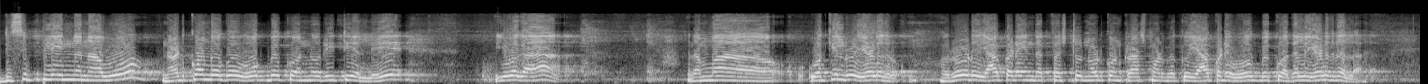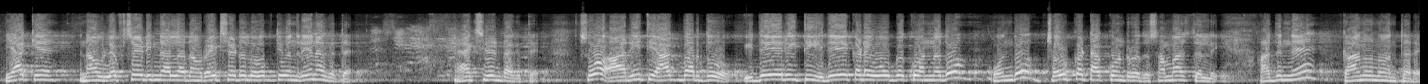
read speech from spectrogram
ಡಿಸಿಪ್ಲಿನ್ ನಾವು ನಡ್ಕೊಂಡು ಹೋಗೋ, ಹೋಗ್ಬೇಕು ಅನ್ನೋ ರೀತಿಯಲ್ಲಿ ಇವಾಗ ನಮ್ಮ ವಕೀಲರು ಹೇಳಿದ್ರು, ರೋಡ್ ಯಾವ ಕಡೆಯಿಂದ ಫಸ್ಟ್ ನೋಡ್ಕೊಂಡು ಕ್ರಾಸ್ ಮಾಡಬೇಕು, ಯಾವ ಕಡೆ ಹೋಗ್ಬೇಕು ಅದೆಲ್ಲ ಹೇಳಿದ್ರಲ್ಲ. ಯಾಕೆ? ನಾವು ಲೆಫ್ಟ್ ಸೈಡಿಂದ ಅಲ್ಲ, ನಾವು ರೈಟ್ ಸೈಡಲ್ಲಿ ಹೋಗ್ತೀವಿ ಅಂದ್ರೆ ಏನಾಗುತ್ತೆ? ಆಕ್ಸಿಡೆಂಟ್ ಆಗುತ್ತೆ. ಸೊ ಆ ರೀತಿ ಆಗಬಾರ್ದು. ಇದೇ ರೀತಿ ಇದೇ ಕಡೆ ಹೋಗ್ಬೇಕು ಅನ್ನೋದು ಒಂದು ಚೌಕಟ್ಟು ಹಾಕೊಂಡಿರೋದು ಸಮಾಜದಲ್ಲಿ. ಅದನ್ನೇ ಕಾನೂನು ಅಂತಾರೆ.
